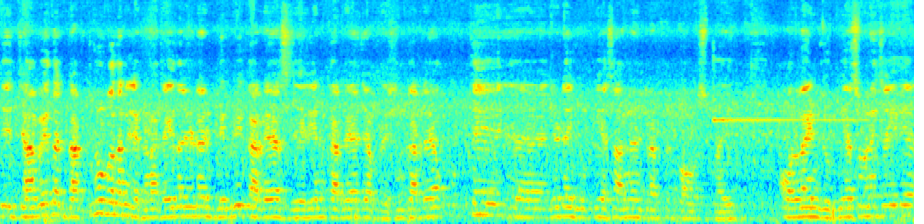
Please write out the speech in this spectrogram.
ਜੇ ਜਾਵੇ ਤਾਂ ਡਾਕਟਰ ਨੂੰ ਪਤਾ ਨਹੀਂ ਲੱਗਣਾ ਚਾਹੀਦਾ ਜਿਹੜਾ ਡਿਲੀਵਰੀ ਕਰ ਰਿਹਾ ਸਰਜਰੀਨ ਕਰ ਰਿਹਾ ਜਾਂ ਆਪਰੇਸ਼ਨ ਕਰ ਰਿਹਾ। ਉੱਥੇ ਅਹ, ਜਿਹੜਾ UPS uninterrupted power supply online UPS ਹੋਣੇ ਚਾਹੀਦੇ ਆ।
